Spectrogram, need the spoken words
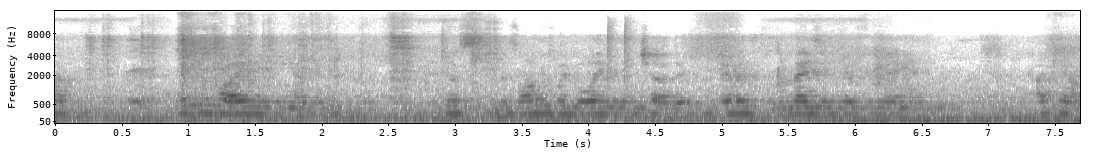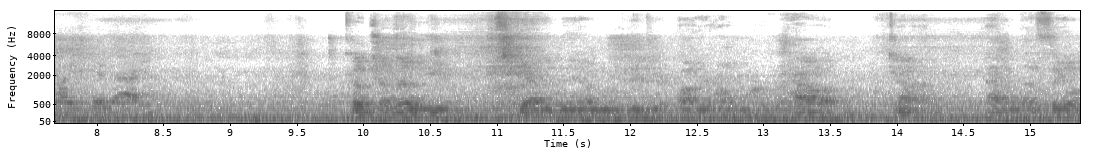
I, we can play any of them, just as long as we believe in each other. It was an amazing year for me, and I can't wait to get back. Coach, I know you scouted them, did your, all your homework, but how, kind of out of left field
